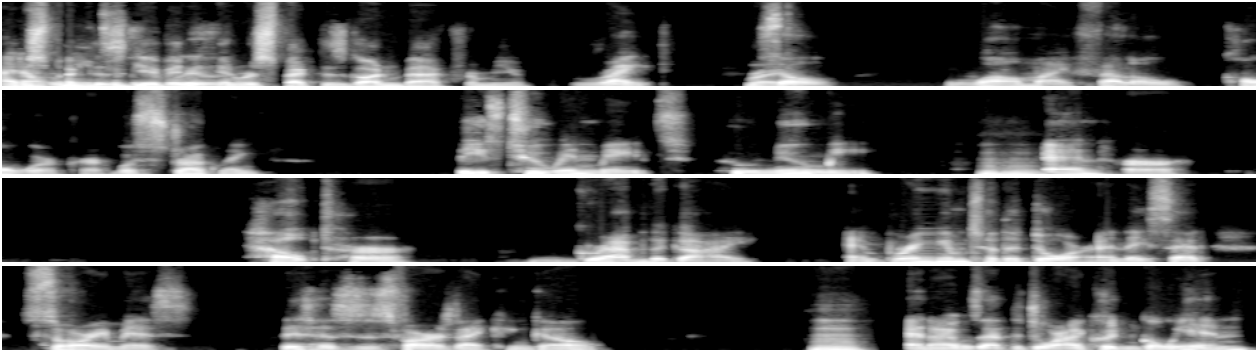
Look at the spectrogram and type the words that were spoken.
I don't respect need to be given rude. and respect is gotten back from you. Right. Right. So while my fellow co-worker was struggling, these two inmates who knew me mm-hmm. and her helped her grab the guy and bring him to the door. And they said, Sorry, miss, this is as far as I can go. Hmm and I was at the door. I couldn't go in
